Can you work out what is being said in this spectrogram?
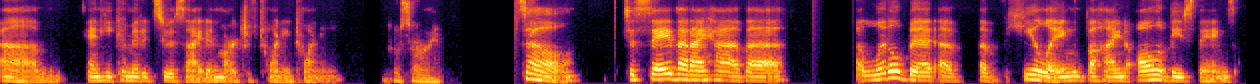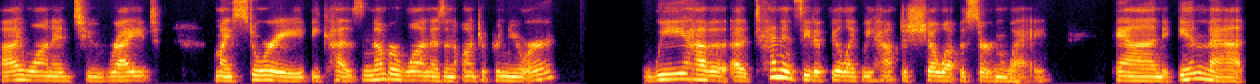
um, and he committed suicide in March of 2020. So sorry. So to say that I have a, a little bit of, of healing behind all of these things, I wanted to write my story because number one, as an entrepreneur, we have a, a tendency to feel like we have to show up a certain way. And in that,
